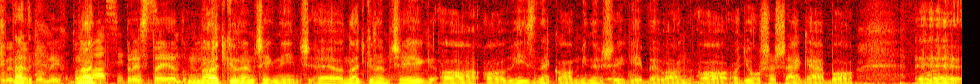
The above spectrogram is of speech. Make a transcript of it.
пливе Так, до них, то До Nagy- вас іде. пристає до них. Nagy különbség nincs. A nagy különbség a, a víznek a minőségében van, a, a gyorsaságába. E,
